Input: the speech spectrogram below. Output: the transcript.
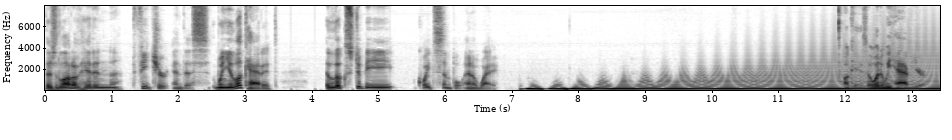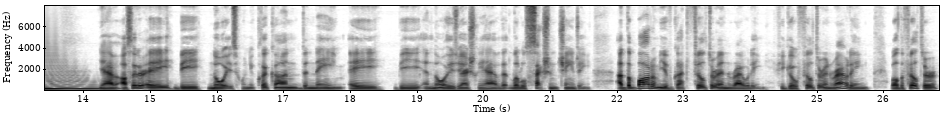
there's a lot of hidden feature in this. When you look at it, it looks to be quite simple in a way. Okay, so what do we have here? You have oscillator A, B, noise. When you click on the name A, B, and noise, you actually have that little section changing. At the bottom, you've got filter and routing. If you go filter and routing, well, the filter,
